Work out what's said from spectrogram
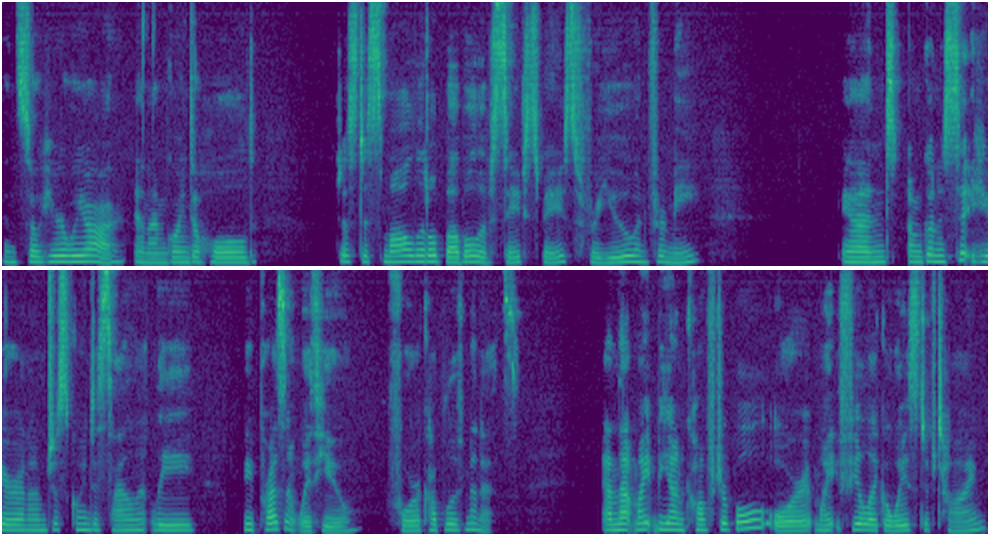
And so here we are, and I'm going to hold just a small little bubble of safe space for you and for me. And I'm going to sit here and I'm just going to silently be present with you for a couple of minutes. And that might be uncomfortable or it might feel like a waste of time.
